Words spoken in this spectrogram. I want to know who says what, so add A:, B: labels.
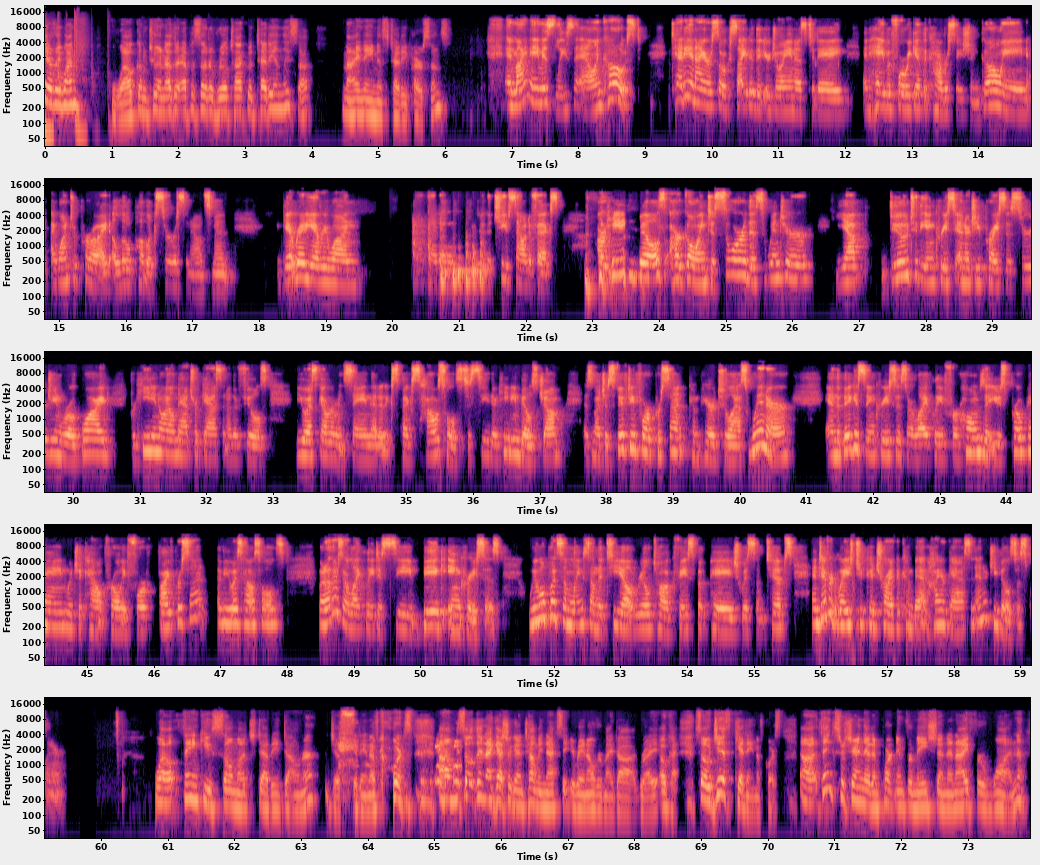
A: Hey everyone, welcome to another episode of Real Talk with Teddy and Lisa. My name is Teddy Parsons.
B: And my name is Lisa Allen Coast. Teddy and I are so excited that you're joining us today. And hey, before we get the conversation going, I want to provide a little public service announcement. Get ready, everyone. Do the chief sound effects. Our heating bills are going to soar this winter. Yep, due to the increased energy prices surging worldwide for heating oil, natural gas, and other fuels. The US government saying that it expects households to see their heating bills jump as much as 54% compared to last winter. And the biggest increases are likely for homes that use propane, which account for only 4 5% of US households. But others are likely to see big increases. We will put some links on the TL Real Talk Facebook page with some tips and different ways you could try to combat higher gas and energy bills this winter.
A: Well, thank you so much, Debbie Downer. Just kidding, of course. Um, so then I guess you're going to tell me next that you ran over my dog, right? Okay. So just kidding, of course. Uh, thanks for sharing that important information. And I, for one,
